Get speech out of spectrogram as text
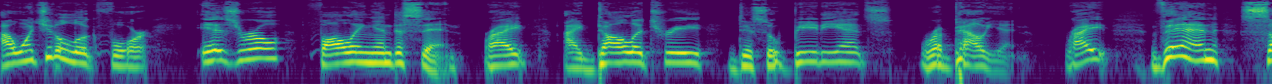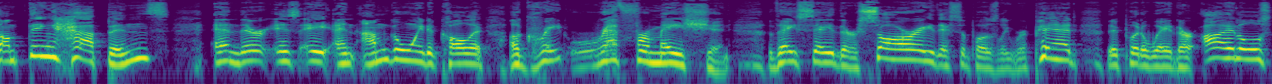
I want you to look for Israel falling into sin, right? Idolatry, disobedience, rebellion right? Then something happens and there is a, and I'm going to call it a great reformation. They say they're sorry. They supposedly repent. They put away their idols.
